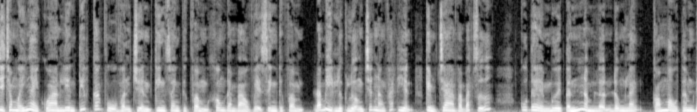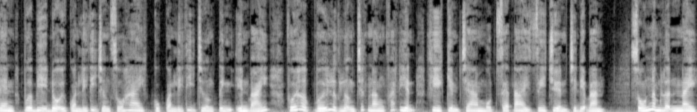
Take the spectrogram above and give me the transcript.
Chỉ trong mấy ngày qua, liên tiếp các vụ vận chuyển kinh doanh thực phẩm không đảm bảo vệ sinh thực phẩm đã bị lực lượng chức năng phát hiện, kiểm tra và bắt giữ. Cụ thể, 10 tấn nầm lợn đông lạnh có màu thâm đen vừa bị đội quản lý thị trường số 2, Cục Quản lý Thị trường tỉnh Yên Bái phối hợp với lực lượng chức năng phát hiện khi kiểm tra một xe tải di chuyển trên địa bàn. Số nầm lợn này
